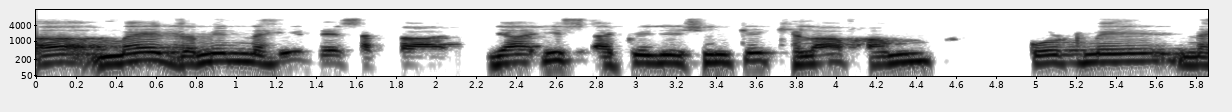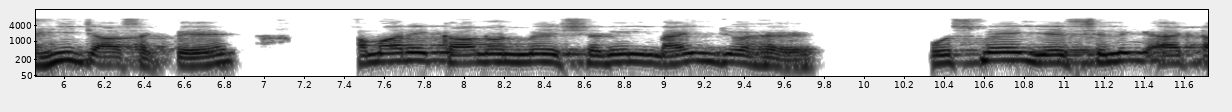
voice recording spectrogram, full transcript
आ, मैं ज़मीन नहीं दे सकता या इस एक्विजिशन के खिलाफ हम कोर्ट में नहीं जा सकते। हमारे कानून में शेड्यूल नाइन जो है उसमें ये सीलिंग एक्ट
